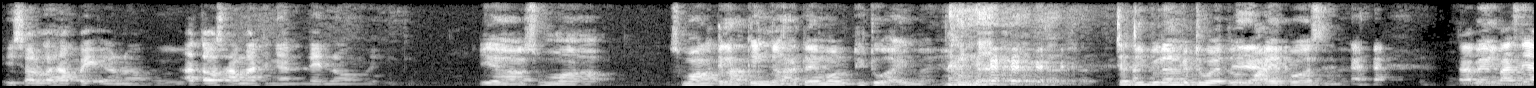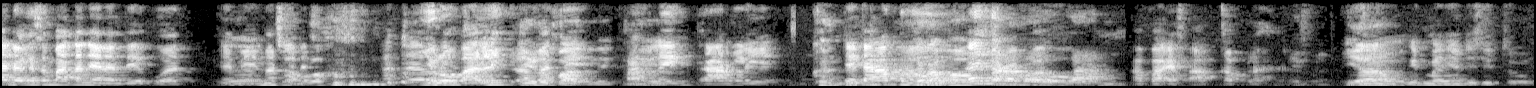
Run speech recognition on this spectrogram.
iso luwih HP ngono atau sama dengan Leno gitu. Ya semua semua laki-laki nggak ada yang mau diduain lah ya. Jadi pilihan kedua itu Iya. pahit bos. Tapi Mungkin- pasti ada kesempatan ya nanti buat Ya, ada Europa League lah Europa pasti. League. Carling Carly. Ganti. Ya Carabao. Carabao. eh Carabao Cup. Apa FA Cup lah. Ya mungkin mainnya di situ.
